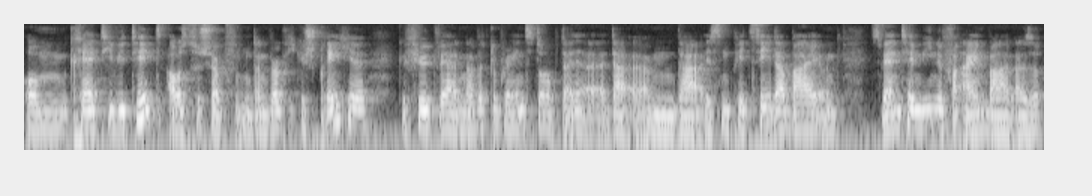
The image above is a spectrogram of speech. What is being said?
um Kreativität auszuschöpfen und dann wirklich Gespräche geführt werden. Da wird gebrainstormt, da, da, ähm, da ist ein PC dabei und es werden Termine vereinbart. Also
